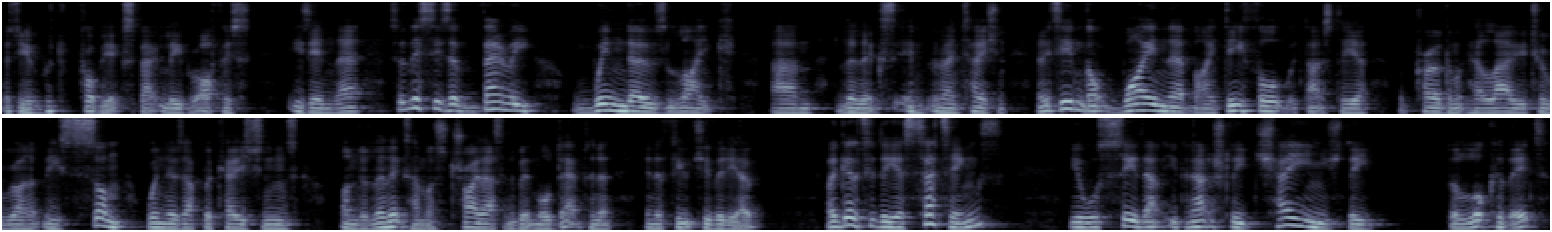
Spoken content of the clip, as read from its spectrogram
as you would probably expect, LibreOffice is in there. So this is a very Windows-like um, Linux implementation. And it's even got Wine there by default, which that's the, uh, the program that can allow you to run at least some Windows applications under Linux. I must try that in a bit more depth in a, in a future video. If I go to the uh, settings, you will see that you can actually change the, the look of it.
